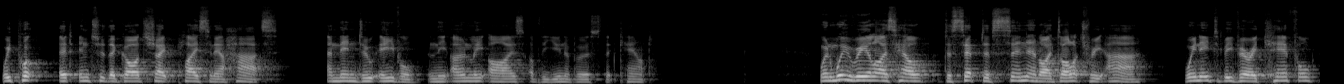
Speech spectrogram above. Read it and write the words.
we put it into the God shaped place in our hearts and then do evil in the only eyes of the universe that count. When we realize how deceptive sin and idolatry are, we need to be very careful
